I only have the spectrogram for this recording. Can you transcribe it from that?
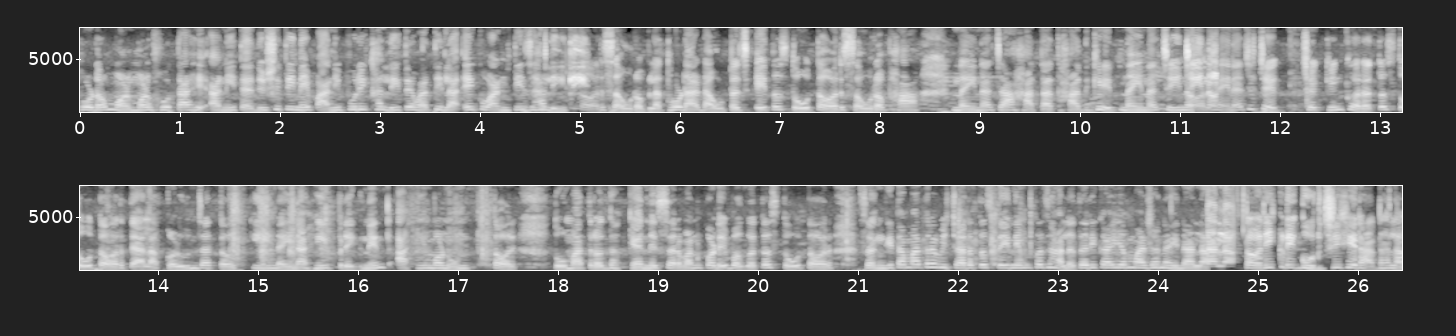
थोडं मळमळ होत आहे आणि त्या दिवशी तिने पाणीपुरी खाल्ली तेव्हा तिला एक वांटी झाली. तर सौरभला थोडा डाऊटच येत असतो तर सौरभ हा नैनाच्या हातात हात घेत नैनाची नैनाची चेक चेकिंग करत असतो तर त्याला कळून जातं की नैना ही प्रेग्नेंट आहे म्हणून. तर तो मात्र धक्क्याने सर्वांकडे बघत असतो. तर संगीता मात्र विचारत असते नेमकं झालं तरी काय या माझ्या नैनाला? तर इकडे गुरुजी हे राधाला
